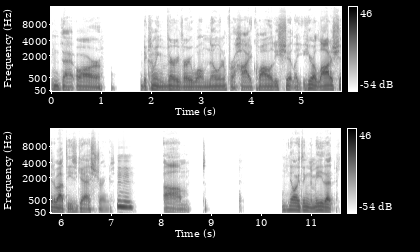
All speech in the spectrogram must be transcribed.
that are becoming very, very well known for high quality shit. Like you hear a lot of shit about these gas strings. Mm-hmm. Um, the only thing to me that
